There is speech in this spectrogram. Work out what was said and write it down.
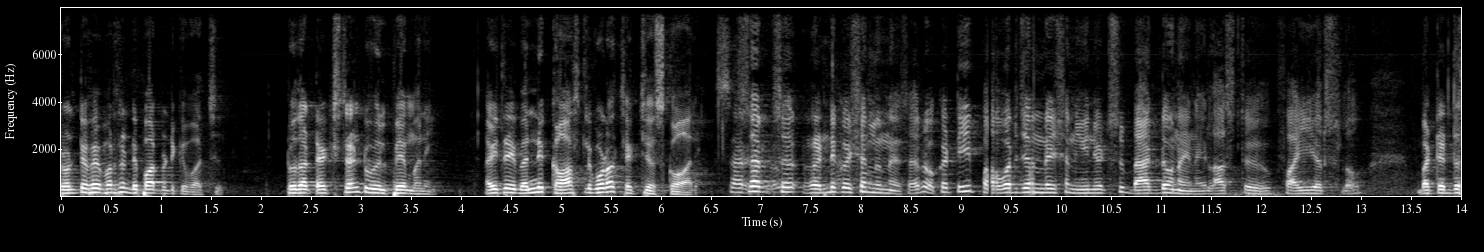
ట్వంటీ ఫైవ్ పర్సెంట్ డిపార్ట్మెంట్కి ఇవ్వచ్చు. To that extent will pay money. అయితే ఇవన్నీ కాస్ట్లు కూడా చెక్ చేసుకోవాలి. సార్ సార్ రెండు క్వశ్చన్లు ఉన్నాయి సార్. ఒకటి power generation units back down అయినాయి లాస్ట్ ఫైవ్ ఇయర్స్లో but at the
